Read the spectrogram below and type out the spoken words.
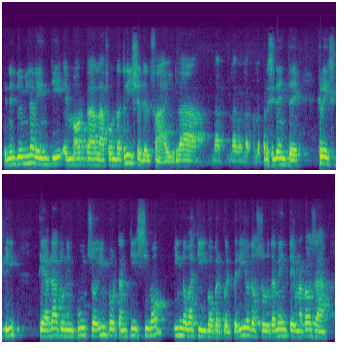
che nel 2020 è morta la fondatrice del FAI, la, la, la, la presidente Crespi, che ha dato un impulso importantissimo, innovativo per quel periodo, assolutamente una cosa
